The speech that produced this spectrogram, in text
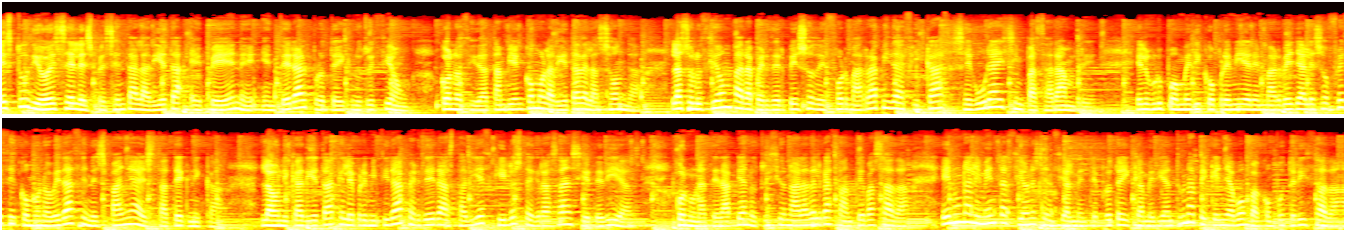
Estudio S les presenta la dieta EPN, Enteral Proteic Nutrición, conocida también como la dieta de la sonda, la solución para perder peso de forma rápida, eficaz, segura y sin pasar hambre. El Grupo Médico Premier en Marbella les ofrece como novedad en España esta técnica, la única dieta que le permitirá perder hasta 10 kilos de grasa en 7 días, con una terapia nutricional adelgazante basada en una alimentación esencialmente proteica mediante una pequeña bomba computerizada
